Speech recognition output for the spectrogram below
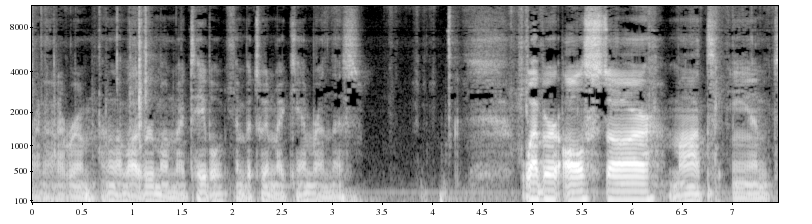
run out of room. I don't have a lot of room on my table in between my camera and this. Weber, All-Star, Motte, and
